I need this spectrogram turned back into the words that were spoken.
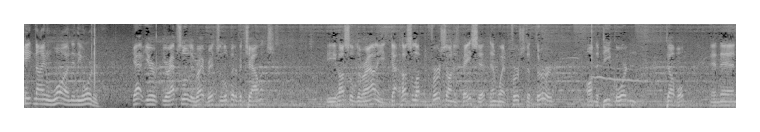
8-9-1 in the order. Yeah, you're you're absolutely right, Rich. A little bit of a challenge. He hustled around. He got hustled up to first on his base hit, then went first to third on the D Gordon double, and then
